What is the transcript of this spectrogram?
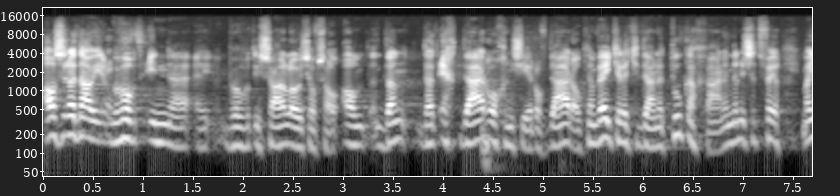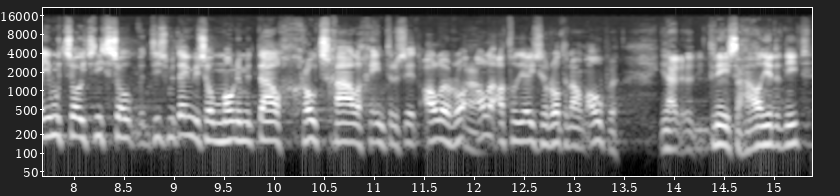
als ze dat nou bijvoorbeeld in, eh, eh, bijvoorbeeld in Saarloos of zo, al, dan dat echt daar organiseren of daar ook, dan weet je dat je daar naartoe kan gaan. En dan is het veel. Maar je moet zoiets niet zo. Het is meteen weer zo monumentaal, grootschalig geïnteresseerd. Alle, Ja. alle ateliers in Rotterdam open. Ja, ten eerste haal je dat niet.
